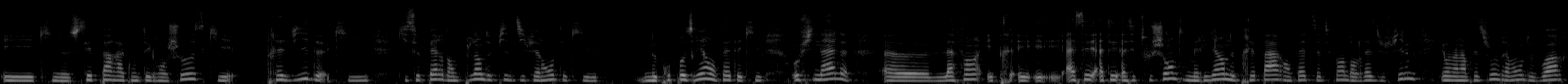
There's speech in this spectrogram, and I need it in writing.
et qui ne sait pas raconter grand-chose, qui est très vide, qui, qui se perd dans plein de pistes différentes et qui ne propose rien en fait et qui au final euh, la fin est, assez, assez touchante mais rien ne prépare en fait cette fin dans le reste du film et on a l'impression vraiment de voir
